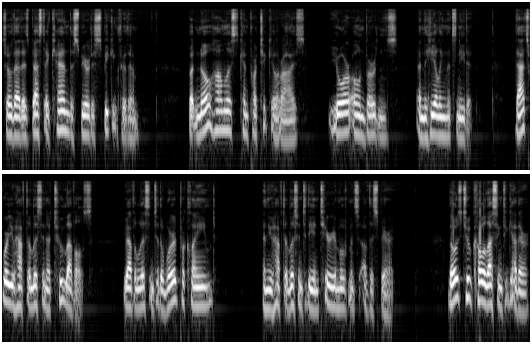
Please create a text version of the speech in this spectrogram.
so that as best they can, the Spirit is speaking through them. But no homilist can particularize your own burdens and the healing that's needed. That's where you have to listen at two levels. You have to listen to the word proclaimed and you have to listen to the interior movements of the Spirit. Those two coalescing together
